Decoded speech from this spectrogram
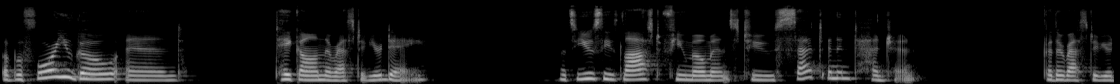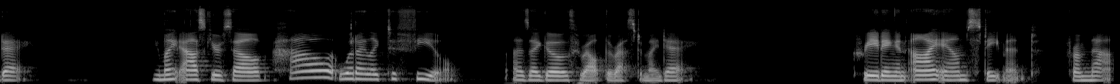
But before you go and take on the rest of your day, let's use these last few moments to set an intention for the rest of your day. You might ask yourself, how would I like to feel as I go throughout the rest of my day? Creating an I am statement from that.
